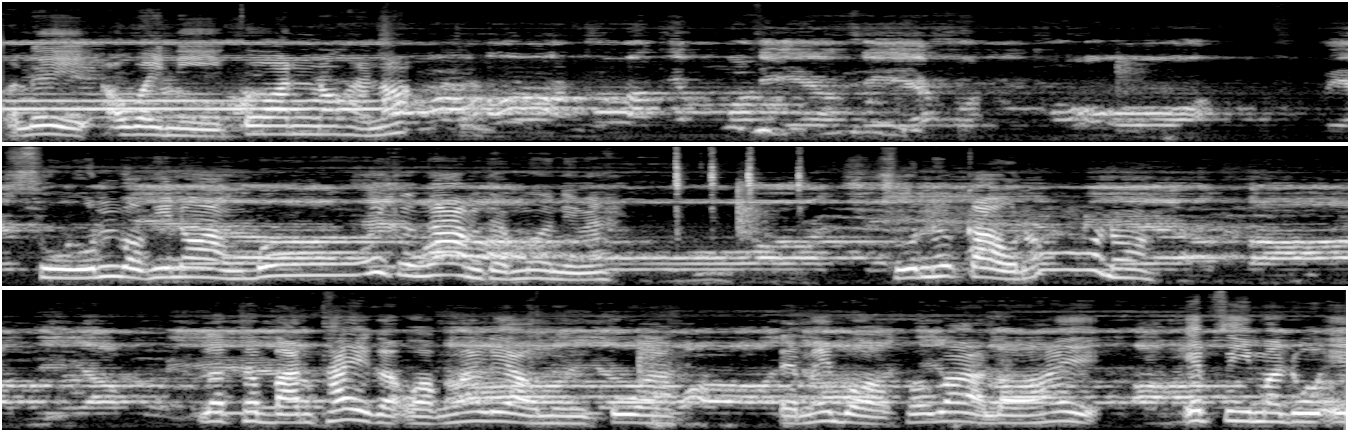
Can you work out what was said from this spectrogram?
ก็เลยเอาไว้หนีก่อนเนาะค่ะเนาะศูนย์บอกพี่น้องบุ้ยคืองามแถมมือนี่ไหมศูนย์คือเก่าเนาะเนาะ รัฐบาลไทยก็ออกมาแล้วหนึ่งตัว แต่ไม่บอกเพราะว่ารอให้เอฟซีมาดูเอ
